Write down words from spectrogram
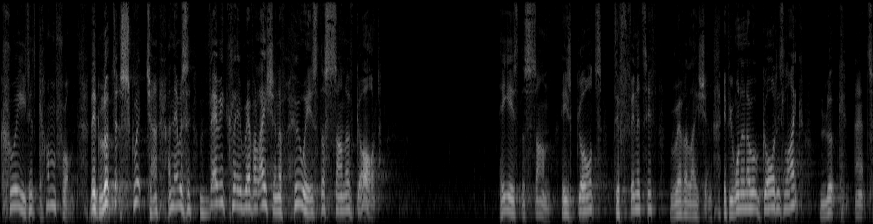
creed had come from. They'd looked at scripture and there was a very clear revelation of who is the Son of God. He is the Son, He's God's definitive revelation. If you want to know what God is like, look at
